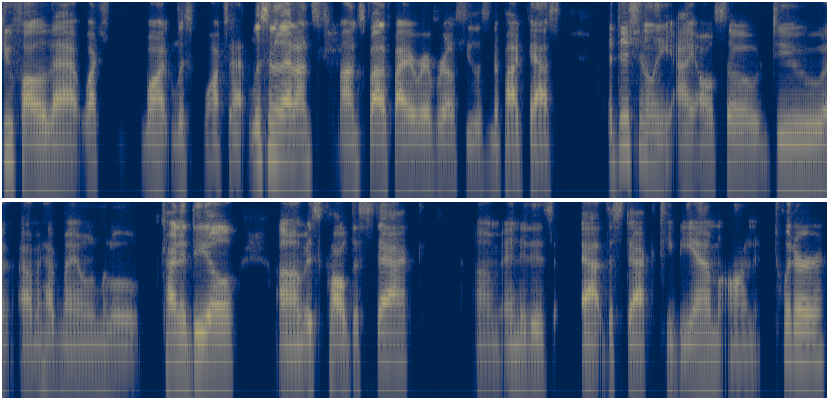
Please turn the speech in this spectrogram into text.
Do follow that. Watch, watch, listen, watch that. Listen to that on on Spotify or wherever else you listen to podcasts. Additionally, I also do. Um, I have my own little kind of deal. Um, it's called the Stack, um, and it is at the Stack TBM on Twitter.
